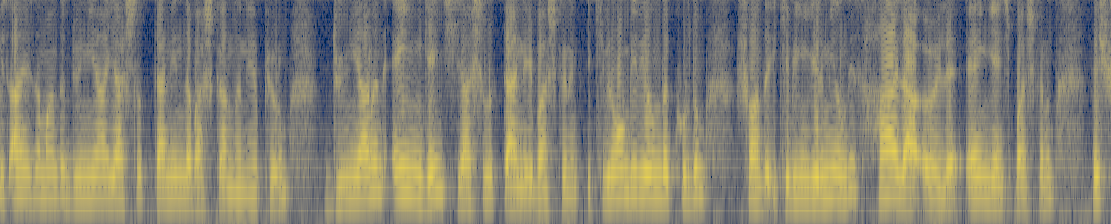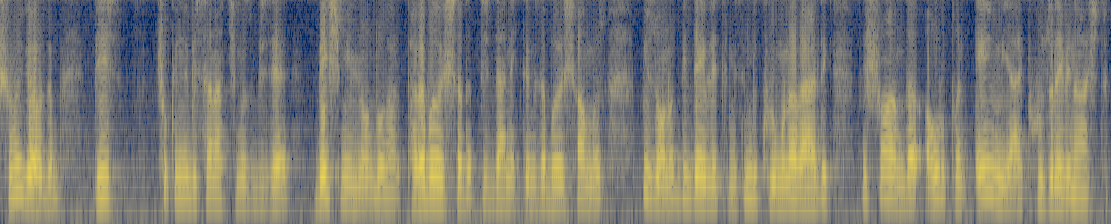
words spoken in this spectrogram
Biz aynı zamanda Dünya Yaşlılık Derneği'nin de başkanlığını yapıyorum. Dünyanın en genç yaşlılık derneği başkanıyım. 2011 yılında kurdum. Şu anda 2020 yılındayız. Hala öyle. En genç başkanım. Ve şunu gördüm. Biz çok ünlü bir sanatçımız bize 5 milyon dolar para bağışladı. Biz derneklerimize bağış almıyoruz. Biz onu bir devletimizin bir kurumuna verdik ve şu anda Avrupa'nın en VIP huzur evini açtık.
